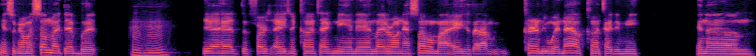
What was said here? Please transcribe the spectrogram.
Instagram or something like that. But mm-hmm. yeah, I had the first agent contact me, and then later on that summer, my agent that I'm currently with now contacted me, and um,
